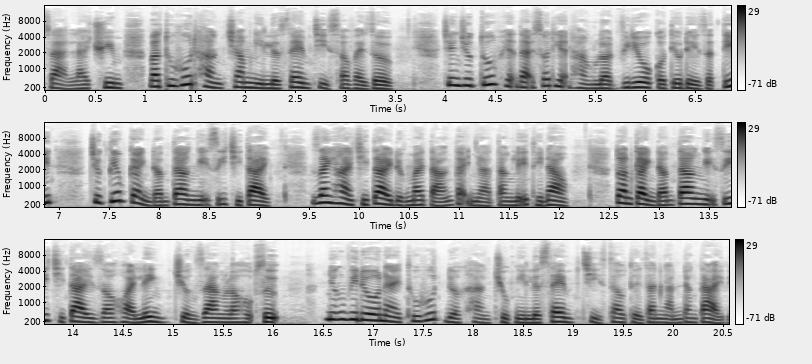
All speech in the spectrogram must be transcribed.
giả livestream và thu hút hàng trăm nghìn lượt xem chỉ sau vài giờ. Trên YouTube hiện tại xuất hiện hàng loạt video có tiêu đề giật tít, trực tiếp cảnh đám tang nghệ sĩ trí tài. Danh hài trí tài được mai táng tại nhà tang lễ thế nào? Toàn cảnh đám tang nghệ sĩ trí tài do Hoài Linh, Trường Giang lo hậu sự. Những video này thu hút được hàng chục nghìn lượt xem chỉ sau thời gian ngắn đăng tải.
